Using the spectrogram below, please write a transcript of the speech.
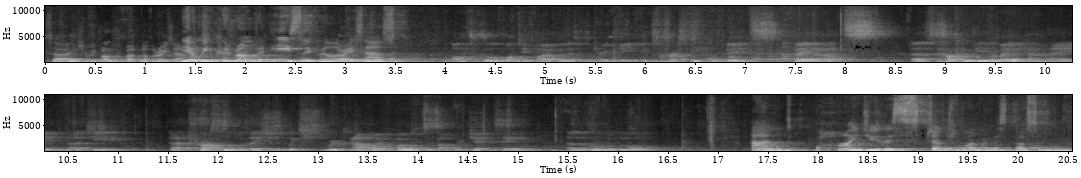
Sorry? Should we run for about another eight hours? Yeah, we could run for easily for another eight hours. Article 125 of the Lisbon Treaty expressly forbids bailouts. Uh, so how can the Remain campaign uh, achieve, uh, trust an organisation which outright boasts about rejecting uh, the rule of law? And behind you, this gentleman, and this person.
